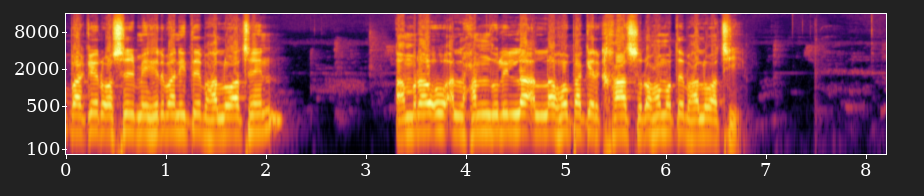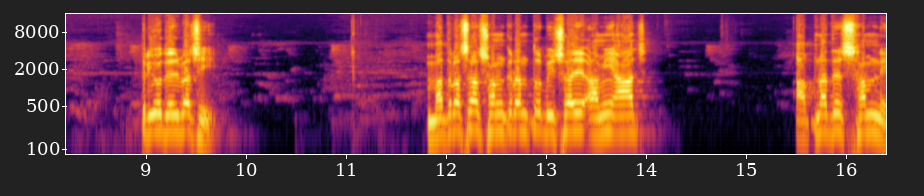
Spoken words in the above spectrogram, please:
পাকের অশেষ মেহরবানিতে ভালো আছেন। আমরাও আলহামদুলিল্লাহ আল্লাহ পাকের খাস রহমতে ভালো আছি। প্রিয় দেশবাসী, মাদ্রাসা সংক্রান্ত বিষয়ে আমি আজ আপনাদের সামনে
